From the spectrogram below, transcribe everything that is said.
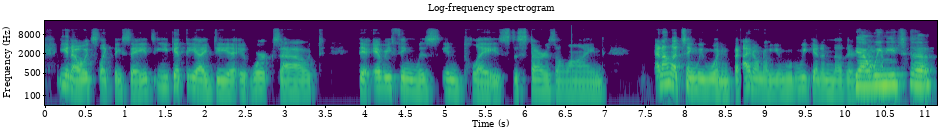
you know, it's like they say, it's you get the idea, it works out, that everything was in place, the stars aligned. And I'm not saying we wouldn't, but I don't know. You would we get another? Yeah, we need to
